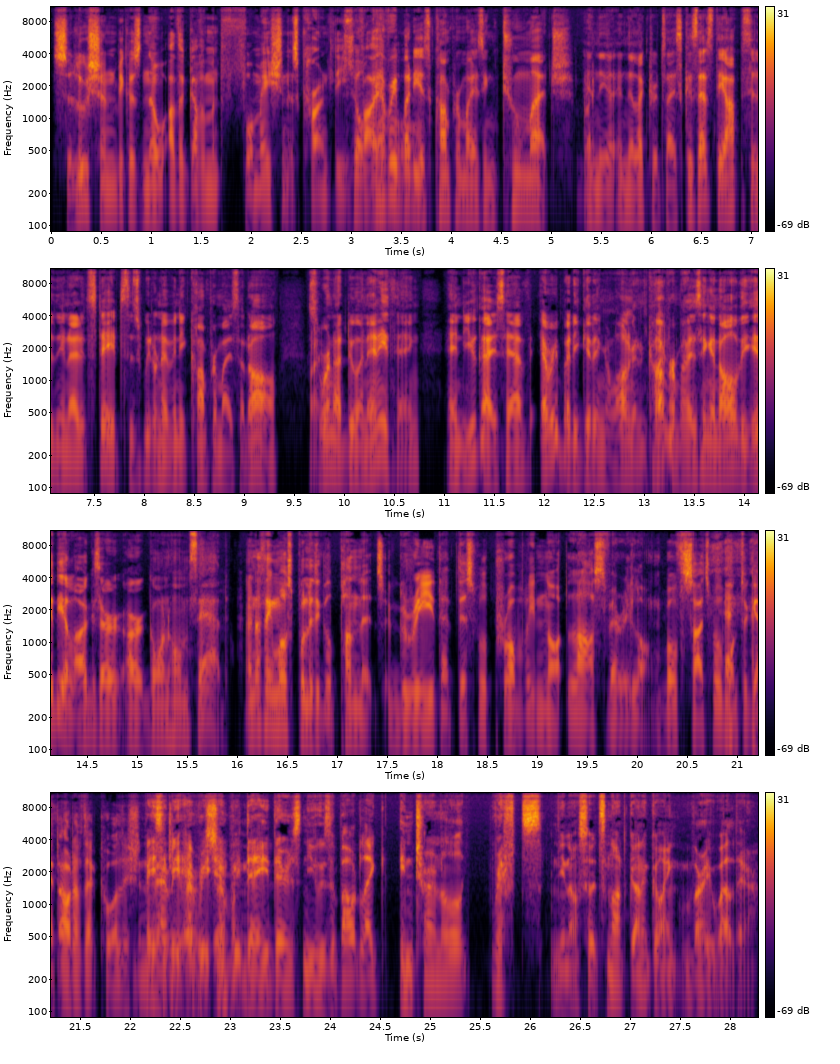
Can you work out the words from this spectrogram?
solution because no other government formation is currently So viable. everybody is compromising too much in the in the electorate size because that's the opposite of the United States. Is we don't have any compromise at all, so we're not doing anything. And you guys have everybody getting along and compromising, and all the ideologues are, are going home sad. And I think most political pundits agree that this will probably not last very long. Both sides will want to get out of that coalition. very, Basically, very every soon. every day there's news about like internal rifts. You know, so it's not going to going very well there.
